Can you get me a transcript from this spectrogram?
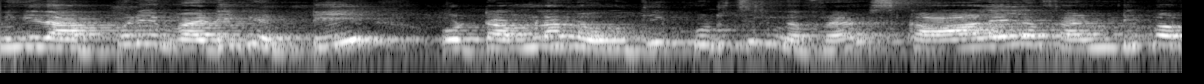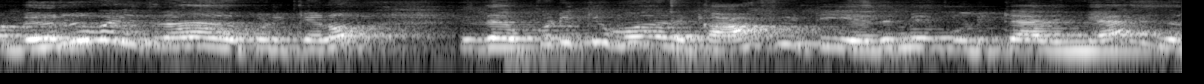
நீங்கள் இதை அப்படியே வடிகட்டி ஒரு டம்ளரில் ஊற்றி குடிச்சிருங்க ஃப்ரெண்ட்ஸ் காலையில் கண்டிப்பாக வெறும் வயிற்றுல தான் அதை குடிக்கணும். இதை குடிக்கும் போது எனக்கு காஃபி டீ எதுவுமே குடிக்காதீங்க. இதை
